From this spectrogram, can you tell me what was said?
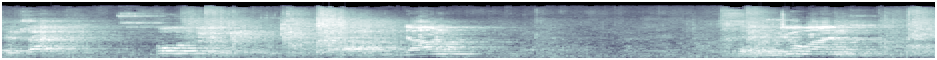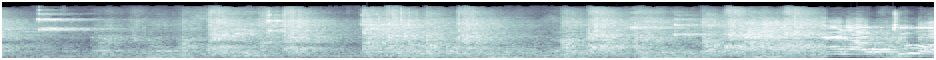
That's that. Four two. Down. Two one. Hand out. Two all.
